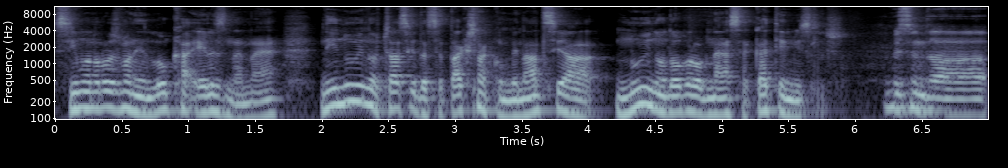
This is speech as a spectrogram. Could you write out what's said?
Simon Rožman in Luka Elzner. Ne? Ni nujno včasih, da se takšna kombinacija nujno dobro obnese. Kaj ti misliš? Mislim, da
